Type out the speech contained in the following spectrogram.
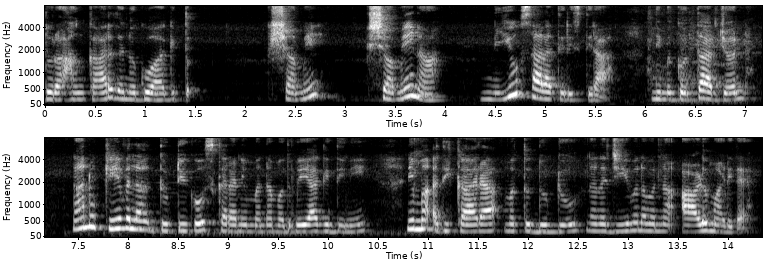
ದುರಹಂಕಾರದ ನಗು ಆಗಿತ್ತು. ಕ್ಷಮೆ, ಕ್ಷಮೆನಾ? ನೀವು ಸಾಲ ತೀರಿಸ್ತೀರಾ? ನಿಮಗೆ ಗೊತ್ತಾ ಅರ್ಜುನ್? ನಾನು ಕೇವಲ ದುಡ್ಡಿಗೋಸ್ಕರ ನಿಮ್ಮನ್ನು ಮದುವೆಯಾಗಿದ್ದೀನಿ. ನಿಮ್ಮ ಅಧಿಕಾರ ಮತ್ತು ದುಡ್ಡು ನನ್ನ ಜೀವನವನ್ನು ಹಾಳು ಮಾಡಿದೆ.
